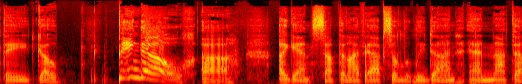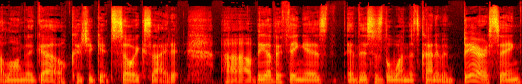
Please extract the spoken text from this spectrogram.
they go bingo uh, again something i've absolutely done and not that long ago because you get so excited uh, the other thing is and this is the one that's kind of embarrassing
